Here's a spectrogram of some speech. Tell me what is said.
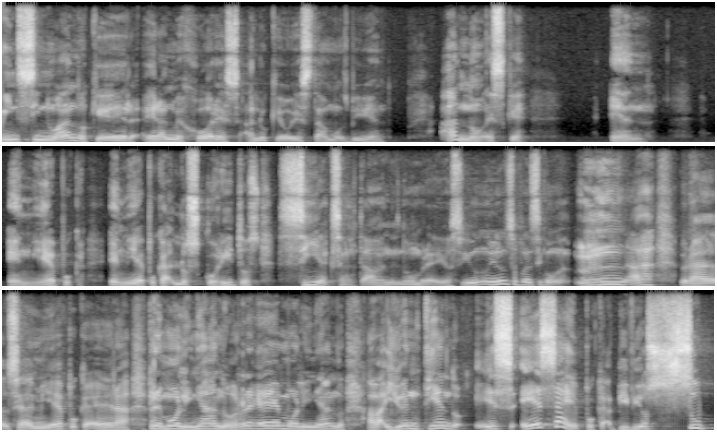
insinuando que er, eran mejores a lo que hoy estamos viviendo. Ah, no, es que en, en mi época, en mi época los coritos sí exaltaban el nombre de Dios. Y uno, se puede decir como, mm, ah, o sea, en mi época era remolineando, remolineando. Ah, yo entiendo, es, esa época vivió su,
